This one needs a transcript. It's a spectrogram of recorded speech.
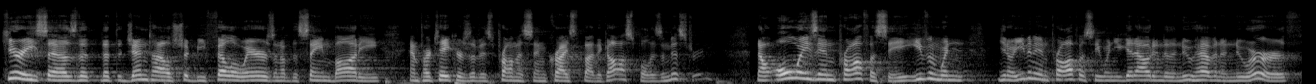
Here he says that, that the Gentiles should be fellow heirs and of the same body and partakers of his promise in Christ by the gospel is a mystery. Now, always in prophecy, even when, you know, even in prophecy, when you get out into the new heaven and new earth,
